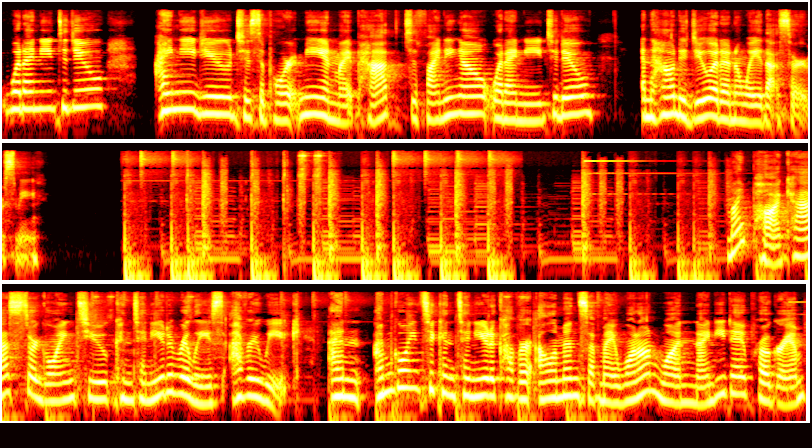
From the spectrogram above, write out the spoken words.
what I need to do. I need you to support me in my path to finding out what I need to do and how to do it in a way that serves me. My podcasts are going to continue to release every week, and I'm going to continue to cover elements of my one on one 90 day program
